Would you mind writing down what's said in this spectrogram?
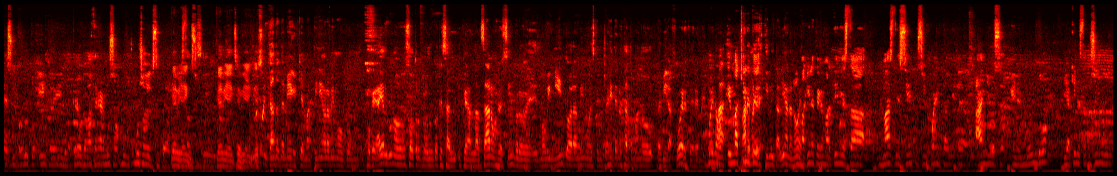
es un producto increíble. Creo que va a tener mucho, mucho, mucho éxito. Qué bien, Unidos. qué bien, qué Sí. bien. Y lo Es- que me encanta también que Martini ahora mismo, con, porque hay algunos otros productos que, sal- que lanzaron recién, pero el movimiento ahora mismo es que mucha gente no está tomando bebida fuerte. realmente. Bueno, más, más imagínate- en el estilo italiano, ¿no? Imagínate que Martini está más de 150 eh, años en el mundo y aquí en Estados Unidos,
